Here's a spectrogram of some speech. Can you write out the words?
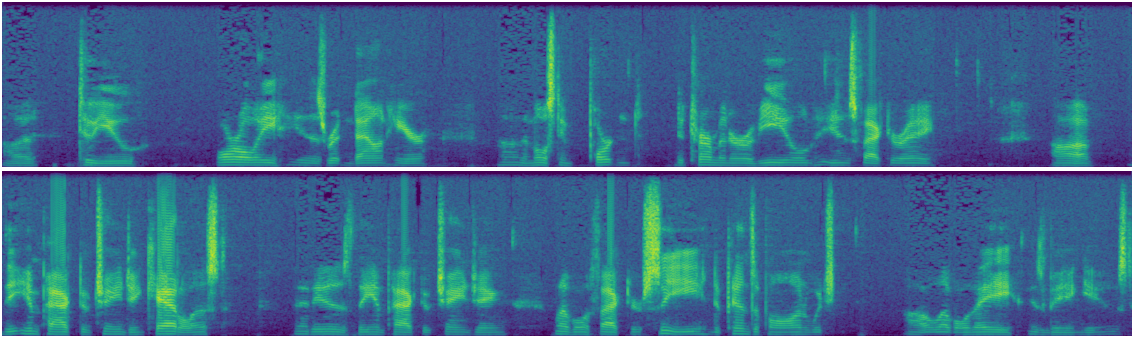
uh, to you orally is written down here. Uh, the most important determiner of yield is factor A. Uh, the impact of changing catalyst, that is the impact of changing level of factor C, depends upon which uh, level of A is being used.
